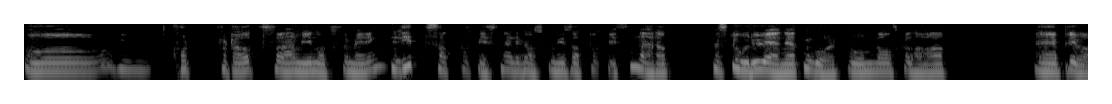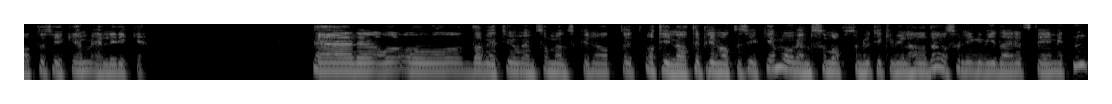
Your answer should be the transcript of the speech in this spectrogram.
og fortalt så er min oppsummering litt satt på spissen, eller ganske mye satt på spissen, er at den store uenigheten går på om man skal ha eh, private sykehjem eller ikke. Er, og, og, Da vet vi jo hvem som ønsker at, å tillate private sykehjem, og hvem som absolutt ikke vil ha det. Og så ligger vi der et sted i midten.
